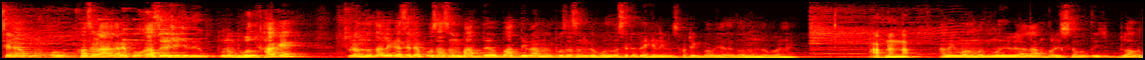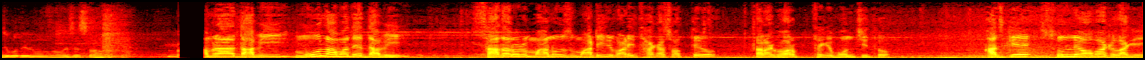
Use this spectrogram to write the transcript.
সেটা খসড়া আকারে প্রকাশ হয়েছে। যদি কোনো ভুল থাকে চূড়ান্ত তালিকা সেটা প্রশাসন বাদ দেবে বাদ দিবে আমি প্রশাসনকে বলব সেটা দেখে নিবে সঠিকভাবে যাতে তদন্ত করে নেয়। আপনার নাম? আমি মোহাম্মদ মনিরুল আলম হরিশ্চন্দ্র ব্লক যুব তৃণমূল কংগ্রেসের সভাপতি। আমরা দাবি মূল আমাদের দাবি সাধারণ মানুষ মাটির বাড়ি থাকা সত্ত্বেও তারা ঘর থেকে বঞ্চিত। আজকে শুনলে অবাক লাগে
